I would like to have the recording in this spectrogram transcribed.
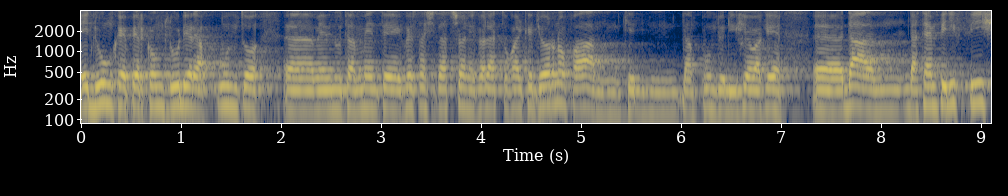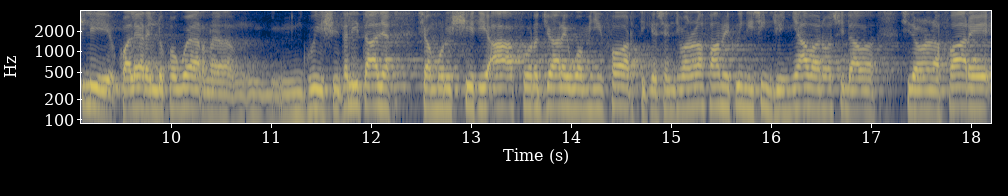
E dunque per concludere appunto eh, mi è venuta in mente questa citazione che ho letto qualche giorno fa che appunto diceva che eh, da, da, tempi difficili qual era il dopoguerra in cui è uscita l'Italia siamo riusciti a forgiare uomini forti che sentivano la fame quindi si ingegnavano, si, dava, si davano da fare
